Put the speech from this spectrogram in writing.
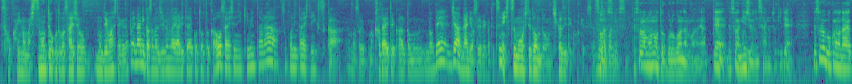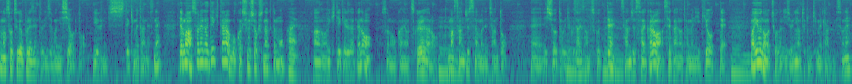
そうか今まあ質問という言葉最初も出ましたけどやっぱり何かその自分がやりたいこととかを最初に決めたらそこに対していくつか、まあ、そういうまあ課題というかあると思うのでじゃあ何をすればいいかって常に質問してどんどん近づいていくわけですよねそこに。でそれはもうノートボロボロなるものやってでそれは22歳の時ででそれを僕の大学の卒業プレゼントに自分にしようというふうにして決めたんですね。でまあそれができたら僕は就職しなくても、はい、あの生きていけるだけのそのお金を作れるだろう、うん、まあ30歳までちゃんとえー、一生食べていく財産を作って、うん、30歳からは世界のために生きようって、うん、まあ、いうのをちょうど22の時に決めたんですよね。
